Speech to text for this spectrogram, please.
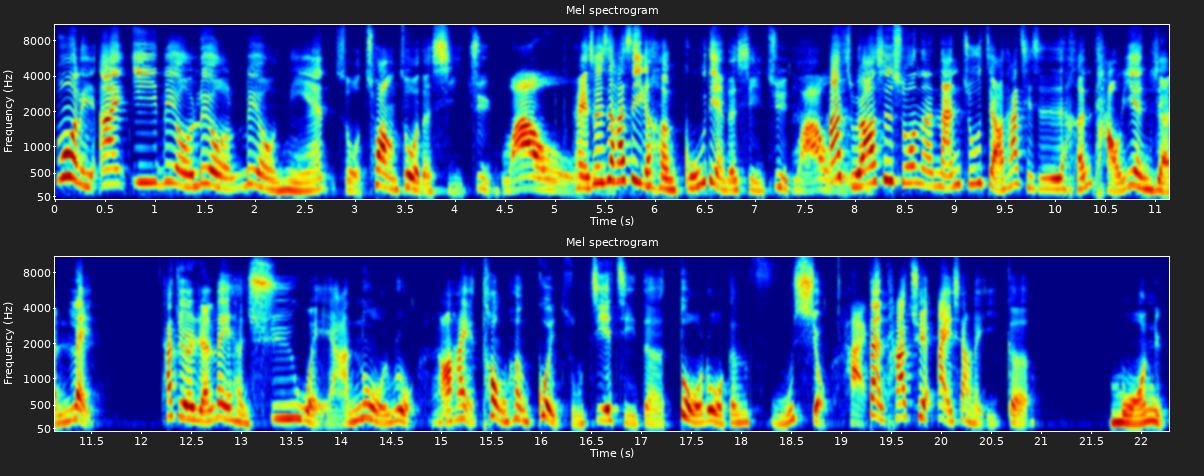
莫里埃一六六六年所创作的喜剧。哇哦，哎，所以是它是一个很古典的喜剧。哇哦，它主要是说呢，男主角他其实很讨厌人类，他觉得人类很虚伪啊、懦弱，然后他也痛恨贵族阶级的堕落跟腐朽，嗨，但他却爱上了一个魔女，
